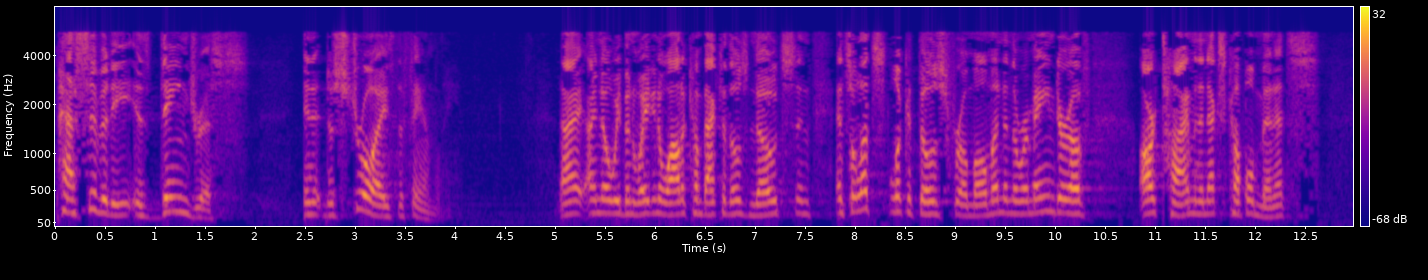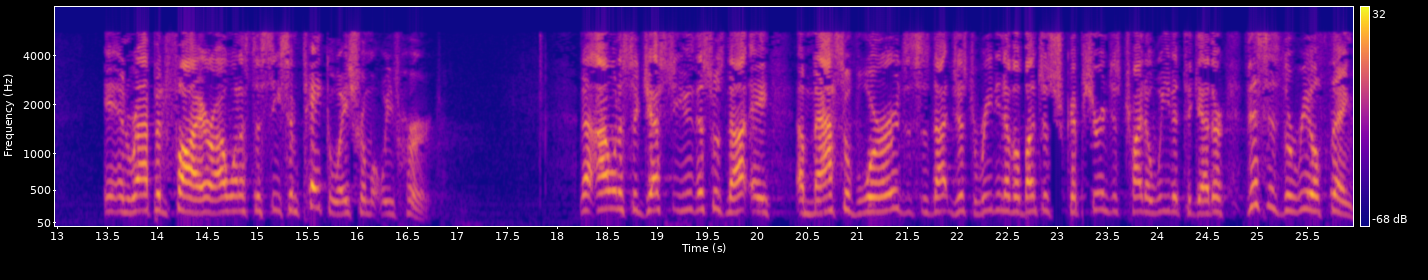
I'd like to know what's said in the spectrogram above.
passivity is dangerous and it destroys the family. I, I, know we've been waiting a while to come back to those notes, and, and so let's look at those for a moment. And the remainder of our time, in the next couple minutes, in rapid fire, I want us to see some takeaways from what we've heard. Now, I want to suggest to you this was not a, a mass of words. This is not just reading of a bunch of scripture and just try to weave it together. This is the real thing.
